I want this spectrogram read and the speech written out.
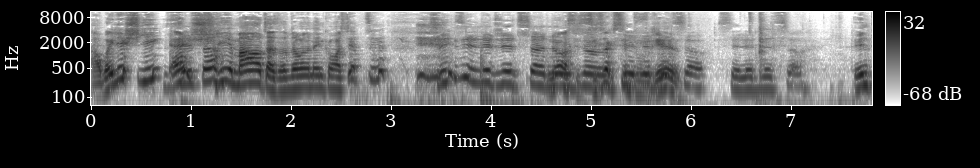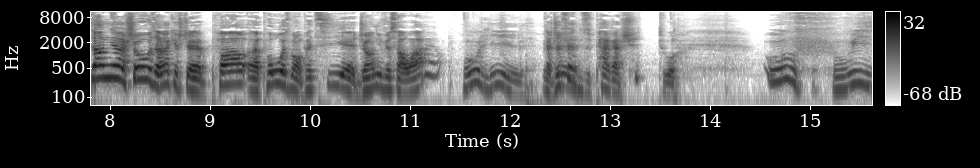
Ah ouais, le chier. Hein, le ça. chier, marde, ça, ça devient le même concept, tu sais. C'est legit ça, Non, no c'est- ça que c'est pour vrai. C'est legit ça. Une dernière chose avant que je te euh, pose mon petit euh, Johnny veut savoir. Holy. T'as déjà fait du parachute, toi? Ouf, oui,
